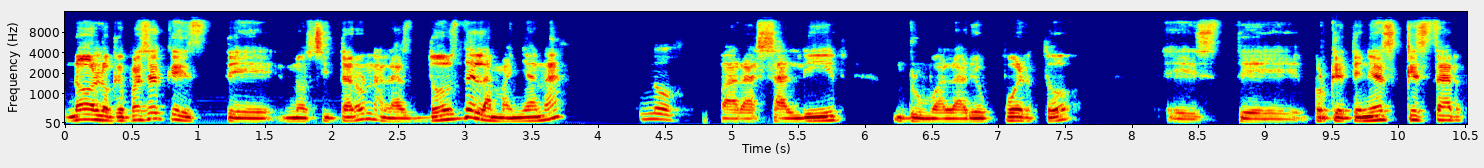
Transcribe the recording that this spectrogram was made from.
No, lo que pasa es que este, nos citaron a las 2 de la mañana. No. Para salir rumbo al aeropuerto, este, porque tenías que estar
